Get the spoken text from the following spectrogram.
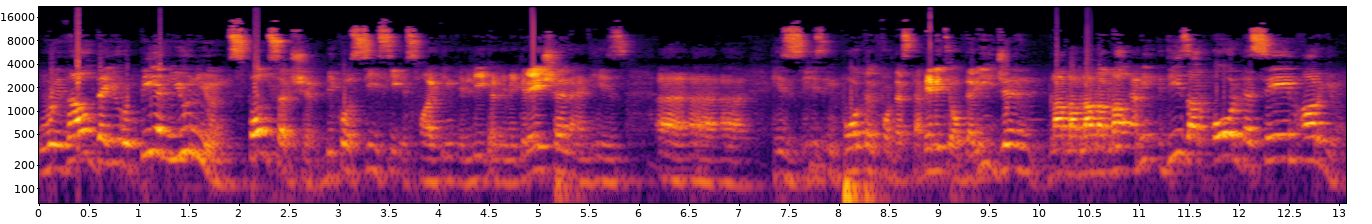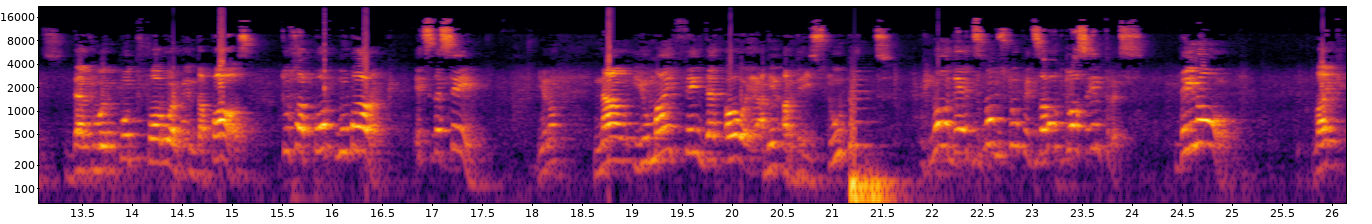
without the European Union sponsorship, because Sisi is fighting illegal immigration and he's uh, uh, uh, he's, he's important for the stability of the region, blah, blah, blah, blah, blah. I mean, these are all the same arguments that were put forward in the past to support Mubarak. It's the same. You know, now you might think that, oh, I mean, are they stupid? No, it's not stupid. It's about class interests. They know. Like,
